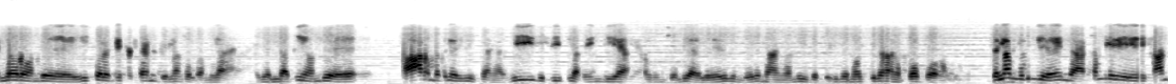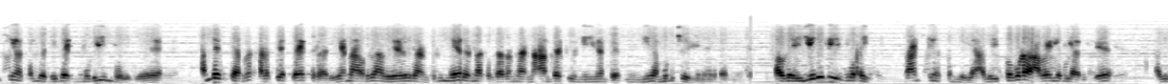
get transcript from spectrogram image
எல்லாரும் வந்து ஈக்குவலிட்டி ஃபெட்டர்னிட்டி எல்லாம் சொல்றோம்ல. அது எல்லாத்தையும் வந்து ஆரம்பத்துல எழுதிட்டாங்க we the people of India அப்படின்னு சொல்லி அதுல எழுதும்போது நாங்க வந்து இதை இதை நோக்கி தான் நாங்க போக போறோம். இதெல்லாம் முடிஞ்சு இந்த அசம்பிளி கான்ஸ்டியூன் அசம்பிளி டிபேட் முடியும் போது அம்பேத்கர் தான் கடைசியா பேசுறாரு. ஏன்னா அவர் தான் அதை எழுதுறான்னு சொல்லி நேரம் என்ன சொல்றாருன்னா நான் பேசணும் நீங்க தான் பேசணும் நீங்க முடிச்சு வைக்கணும் அவருடைய இறுதி உரை கான்ஸ்டியூன் அசம்பிளில அது இப்ப கூட அவைலபிளா இருக்கு. அது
